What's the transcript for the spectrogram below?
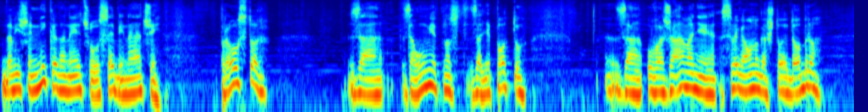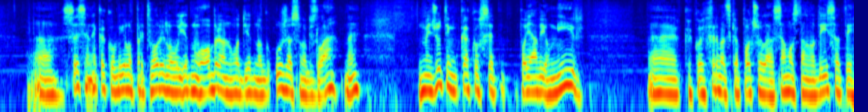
da više nikada neću u sebi naći prostor za, za umjetnost, za ljepotu, za uvažavanje svega onoga što je dobro. Sve se nekako bilo pretvorilo u jednu obranu od jednog užasnog zla. Ne? Međutim, kako se pojavio mir, e, kako je Hrvatska počela samostalno disati,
